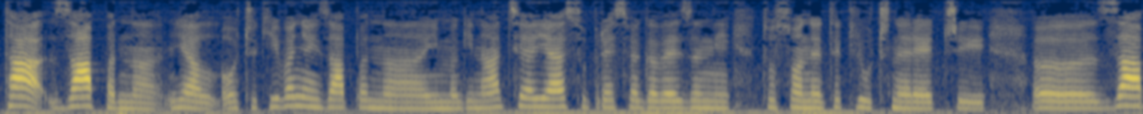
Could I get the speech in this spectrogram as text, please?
Ta zapadna jel, očekivanja i zapadna imaginacija jesu pre svega vezani, to su one te ključne reči, e, za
